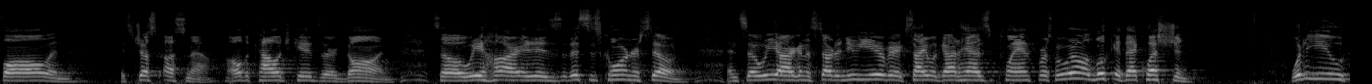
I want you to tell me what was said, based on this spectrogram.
fall and it's just us now. All the college kids are gone. So we are, it is, this is Cornerstone. And so we are going to start a new year, very excited what God has planned for us. But we want to look at that question. What are you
